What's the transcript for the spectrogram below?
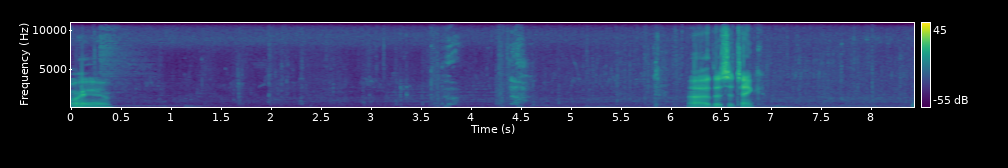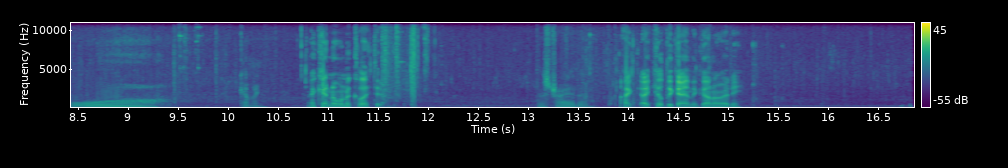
We're here. Uh, there's a tank. Whoa. Coming. I kind of want to collect it. Let's try it then. I, I killed the guy in the gun already.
